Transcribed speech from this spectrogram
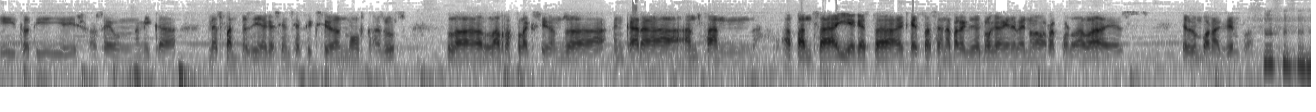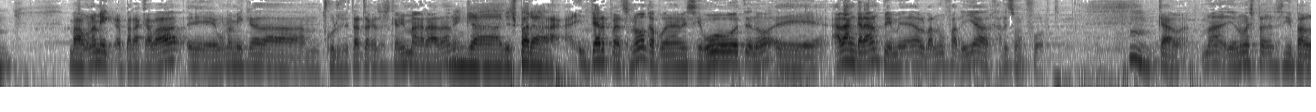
i tot i això ser una mica més fantasia que ciència-ficció en molts casos, la, les reflexions uh, encara ens fan a pensar i aquesta, aquesta escena, per exemple, que gairebé no la recordava, és, és un bon exemple. Va, una mica, per acabar, eh, una mica de curiositats aquestes que a mi m'agraden. vinga, dispara Ah, Intèrprets, no?, que poden haver sigut, no? Eh, Alan Grant primer el van oferir a Harrison Ford. Mm. Que, ma, jo només pensi pel,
